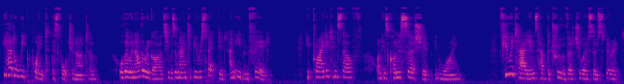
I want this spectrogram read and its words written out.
He had a weak point, this Fortunato, although in other regards he was a man to be respected and even feared. He prided himself on his connoisseurship in wine. Few Italians have the true virtuoso spirit.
